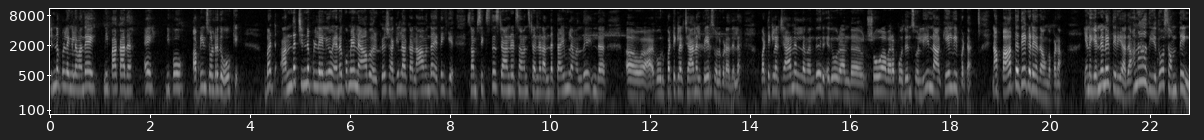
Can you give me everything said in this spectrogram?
சின்ன பிள்ளைங்களை வந்து ஏய் நீ பார்க்காத. ஏய் நீ போ. அப்படின்னு சொல்கிறது ஓகே. பட் அந்த சின்ன பிள்ளையிலையும் எனக்குமே ஞாபகம் இருக்குது ஷகிலாக்கா நான் வந்து I think some sixth standard seventh standard அந்த டைமில் வந்து இந்த ஒரு பர்டிகுலர் சேனல் பேர் சொல்லக்கூடாதுல்ல. பர்டிகுலர் சேனலில் வந்து ஏதோ ஒரு அந்த ஷோவாக வரப்போகுதுன்னு சொல்லி நான் கேள்விப்பட்டேன். நான் பார்த்ததே கிடையாது அவங்க படம். எனக்கு என்னன்னே தெரியாது. ஆனால் அது ஏதோ சம்திங்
